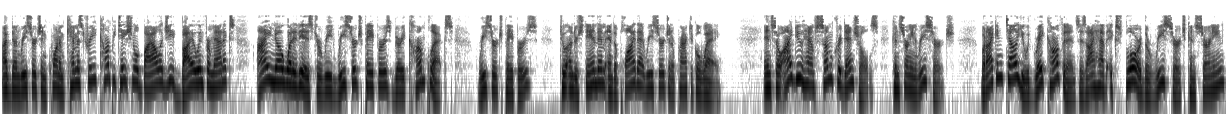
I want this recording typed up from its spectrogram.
I've done research in quantum chemistry, computational biology, bioinformatics. I know what it is to read research papers, very complex research papers, to understand them and apply that research in a practical way. And so I do have some credentials concerning research, but I can tell you with great confidence as I have explored the research concerning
